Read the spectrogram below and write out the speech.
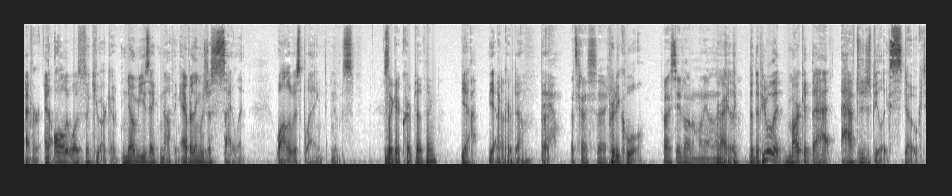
ever. And all it was was a QR code. No music, nothing. Everything was just silent while it was playing. And it was It's like a crypto thing. yeah, yeah, oh. crypto. But Damn, that's kind of sick. pretty cool. Probably saved a lot of money on that. Right. too. Like but the people that market that have to just be like stoked.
